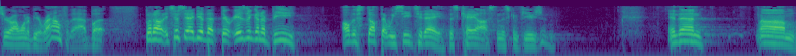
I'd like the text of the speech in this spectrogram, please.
sure I want to be around for that, but, but uh, it's just the idea that there isn't going to be all this stuff that we see today, this chaos and this confusion. And then um,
